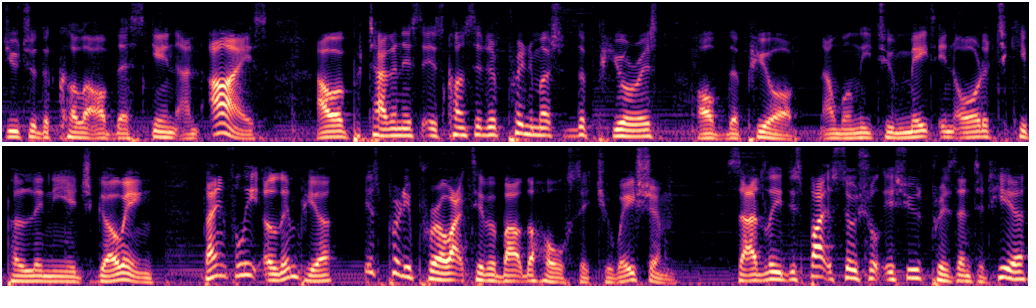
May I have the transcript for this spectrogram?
due to the colour of their skin and eyes. Our protagonist is considered pretty much the purest of the pure, and will need to mate in order to keep her lineage going. Thankfully, Olympia is pretty proactive about the whole situation. Sadly, despite social issues presented here,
